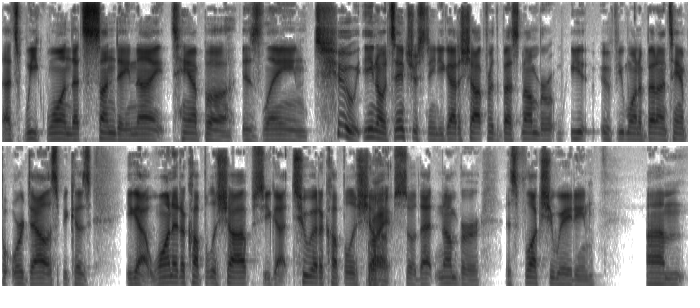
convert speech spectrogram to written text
That's week one. That's Sunday night. Tampa is laying two. You know, it's interesting. You got to shop for the best number if you want to bet on Tampa or Dallas because you got one at a couple of shops, you got two at a couple of shops. Right. So that number is fluctuating. Um,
